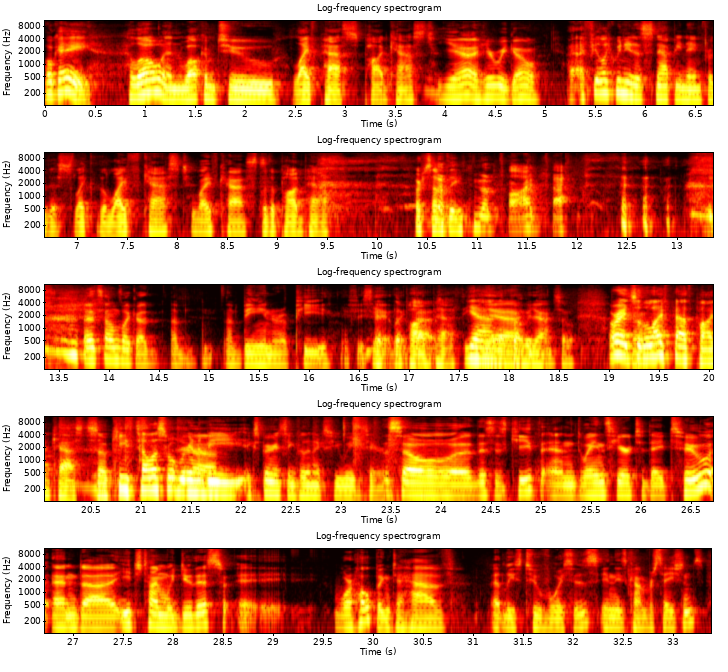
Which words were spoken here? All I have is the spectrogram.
Okay, hello and welcome to Life Paths podcast. Yeah, here we go. I I feel like we need a snappy name for this, like the Life Cast Lifecast. for the Pod Path or something. the podcast. it sounds like a, a a bean or a pea if you say it the like Pod that. Path. Yeah, yeah, yeah probably yeah. not. So, all right, so the Life Path podcast. So, Keith, tell us what we're going Yeah. to be experiencing for the next few weeks here. So uh, this is Keith and Dwayne's here today too, and uh, each time we do this, uh, we're hoping to have at least two voices in these conversations.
